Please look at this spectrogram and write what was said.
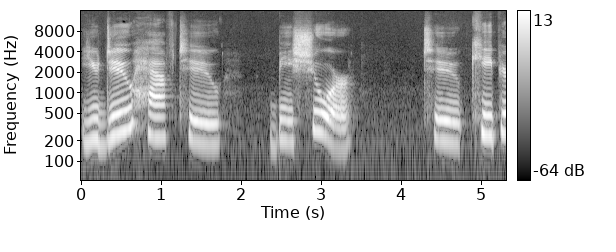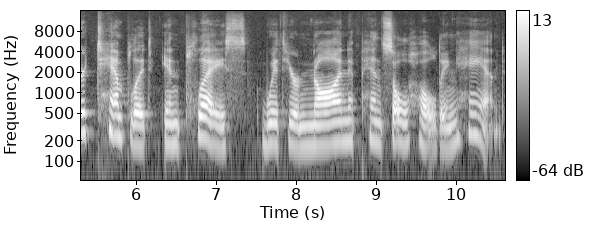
You do have to be sure to keep your template in place with your non-pencil holding hand.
